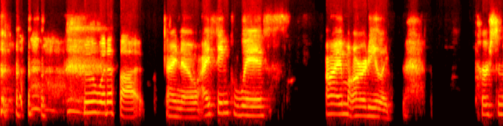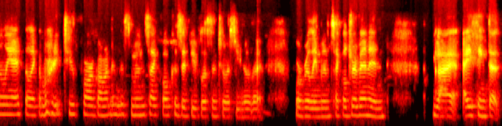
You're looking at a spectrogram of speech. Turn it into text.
who would have thought? I know. I think with i'm already like personally, I feel like I'm already too far gone in this moon cycle because if you've listened to us, you know that we're really moon cycle driven. And yeah. I, I think that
